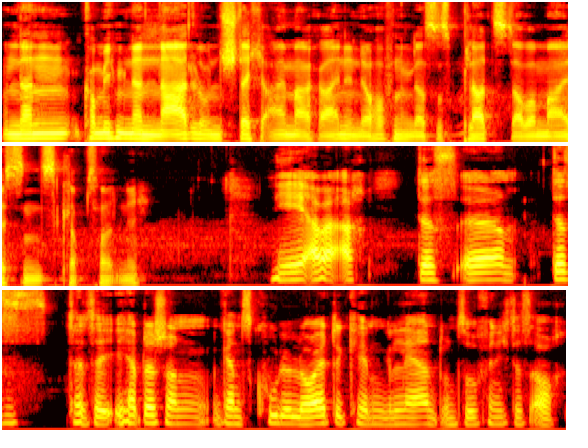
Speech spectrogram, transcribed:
Und dann komme ich mit einer Nadel und steche einmal rein in der Hoffnung, dass es platzt, aber meistens klappt's halt nicht. Nee, aber ach, das, äh, das ist tatsächlich, ich habe da schon ganz coole Leute kennengelernt und so finde ich das auch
